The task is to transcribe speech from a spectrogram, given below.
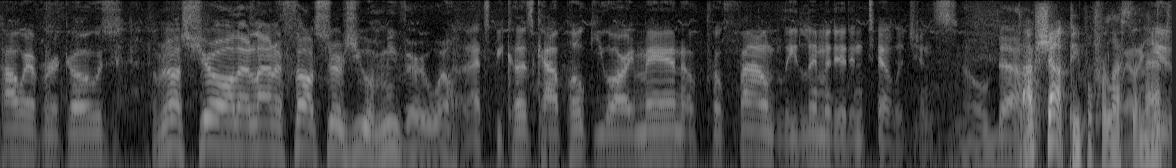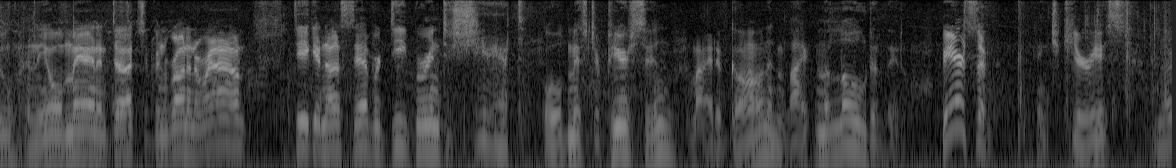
however it goes. I'm not sure all that line of thought serves you and me very well. Uh, That's because, Cowpoke, you are a man of profoundly limited intelligence. No doubt. I've shot people for less Well, than that. you and the old man and Dutch have been running around, digging us ever deeper into shit. Old Mr. Pearson might have gone and lightened the load a little. Pearson! Ain't you curious? I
